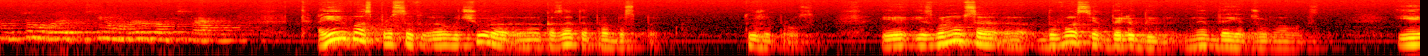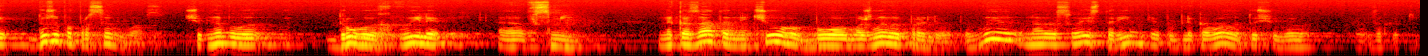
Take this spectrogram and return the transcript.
Ну, До цього ви постійно говорили про безпеку. А я і вас просив е, вчора е, казати про безпеку. Дуже просив. І, і звернувся е, до вас як до людини, не до як журналист. І дуже попросив вас, щоб не було другої хвилі е, в СМІ. Не казати нічого, бо можливі прильоти. Ви на своїй сторінці опублікували те, що ви захотіли.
